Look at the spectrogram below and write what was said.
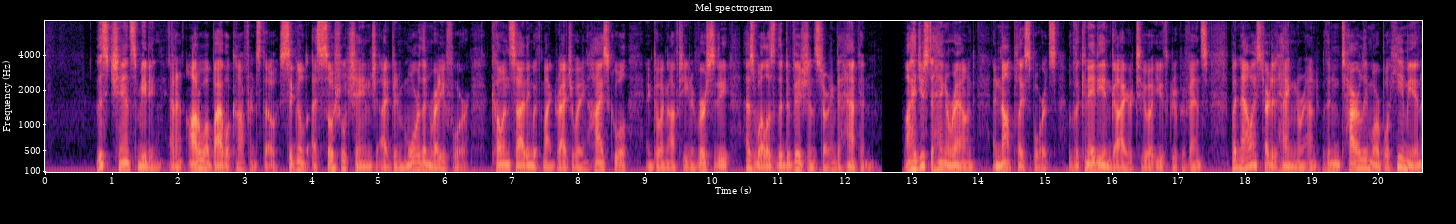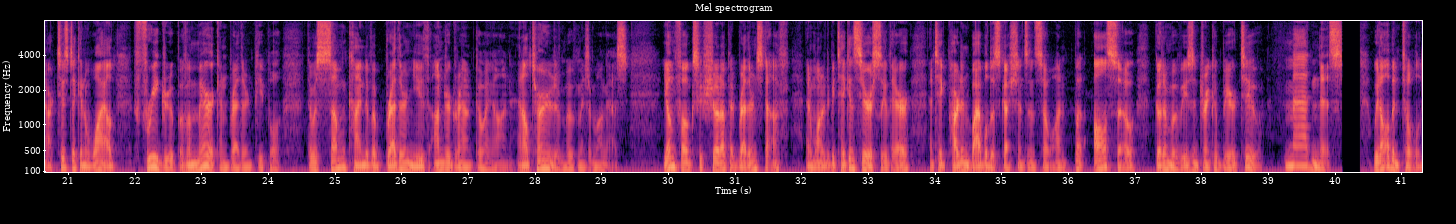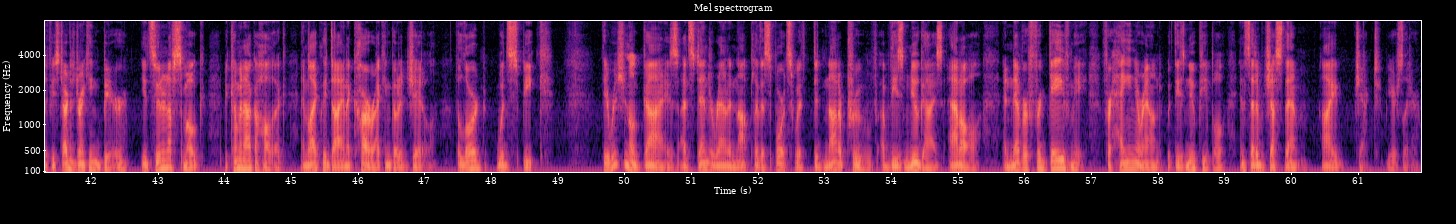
This chance meeting at an Ottawa Bible conference, though, signaled a social change I'd been more than ready for, coinciding with my graduating high school and going off to university, as well as the division starting to happen. I had used to hang around and not play sports with a Canadian guy or two at youth group events, but now I started hanging around with an entirely more bohemian, artistic, and wild, free group of American Brethren people. There was some kind of a Brethren youth underground going on, an alternative movement among us. Young folks who showed up at Brethren stuff and wanted to be taken seriously there and take part in Bible discussions and so on, but also go to movies and drink a beer too. Madness. We'd all been told if you started drinking beer, you'd soon enough smoke, become an alcoholic, and likely die in a car wreck and go to jail. The Lord would speak. The original guys I'd stand around and not play the sports with did not approve of these new guys at all, and never forgave me for hanging around with these new people instead of just them. I checked years later.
